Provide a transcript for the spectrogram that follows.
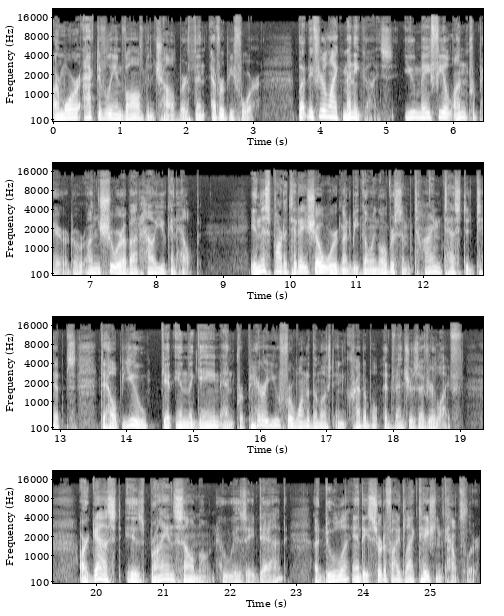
are more actively involved in childbirth than ever before. But if you're like many guys, you may feel unprepared or unsure about how you can help. In this part of today's show, we're going to be going over some time tested tips to help you get in the game and prepare you for one of the most incredible adventures of your life. Our guest is Brian Salmon, who is a dad, a doula, and a certified lactation counselor.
